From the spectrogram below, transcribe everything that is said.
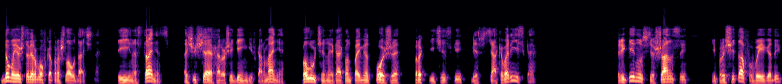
Думаю, что вербовка прошла удачно, и иностранец, ощущая хорошие деньги в кармане, полученные, как он поймет позже, практически без всякого риска. Прикинув все шансы и просчитав выгоды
